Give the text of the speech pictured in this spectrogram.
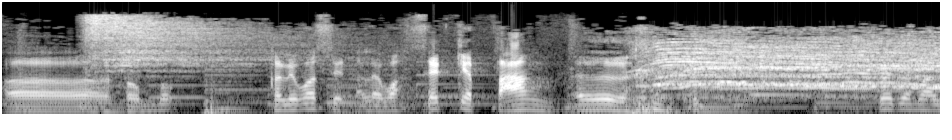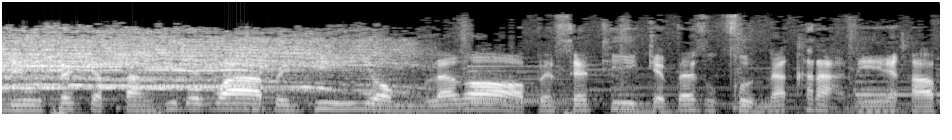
เอ่อสมเขาเรียกว่าเซตอะไรวะเซตเก็บตังค์เออก็จะมารีวิวเซตเก็บตังค์ที่เรียกว่าเป็นที่นิยม แล้วก็เป็นเซตที่เก็บได้สูงสุดณขณะนี้นะครับ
